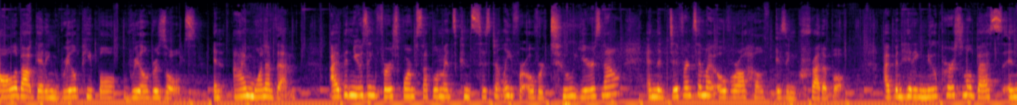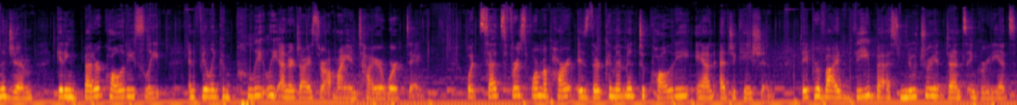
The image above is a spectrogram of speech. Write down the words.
all about getting real people, real results, and I'm one of them. I've been using 1st Phorm supplements consistently for over two years now, and the difference in my overall health is incredible. I've been hitting new personal bests in the gym, getting better quality sleep, and feeling completely energized throughout my entire workday. What sets 1st Phorm apart is their commitment to quality and education. They provide the best nutrient dense ingredients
